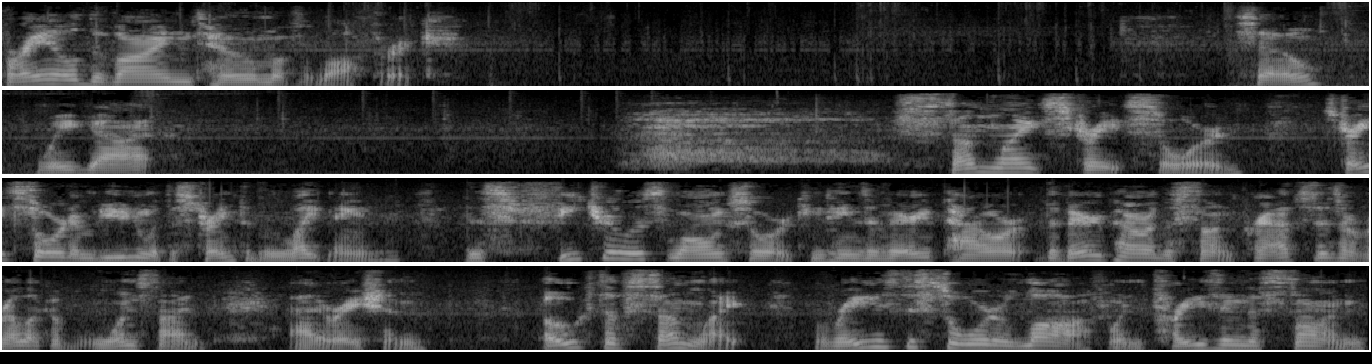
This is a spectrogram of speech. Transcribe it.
Braille Divine Tome of Lothric. So, we got Sunlight Straight Sword. Straight sword imbued with the strength of the lightning. This featureless long sword contains a very power, the very power of the sun. Perhaps is a relic of one-sided adoration. Oath of Sunlight. Raise the sword aloft when praising the sun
